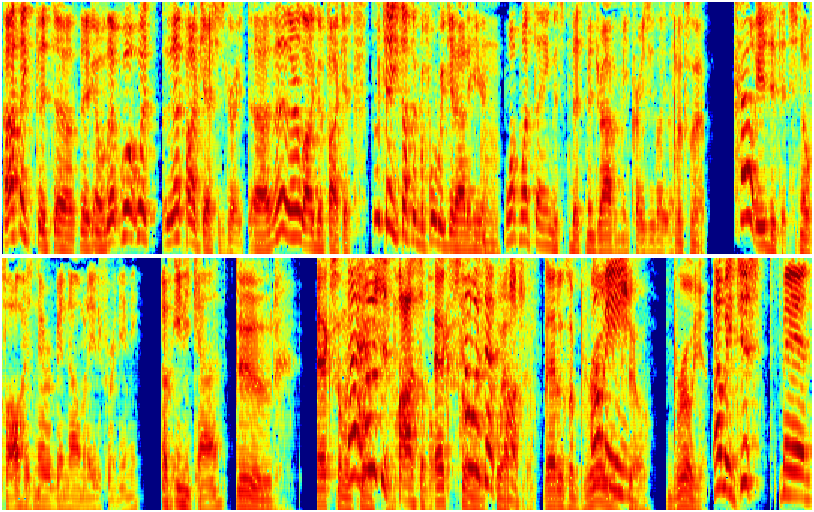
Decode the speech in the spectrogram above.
I think that uh, that you know that what, what that podcast is great. Uh, there are a lot of good podcasts. Let me tell you something before we get out of here. Mhm. One one thing that's that's been driving me crazy lately. What's that, How is it that Snowfall has never been nominated for an Emmy of any kind? dude? Excellent How, how is it possible? Excellent How is that question. possible? That is a brilliant mean- show. Brilliant. I mean, just man,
